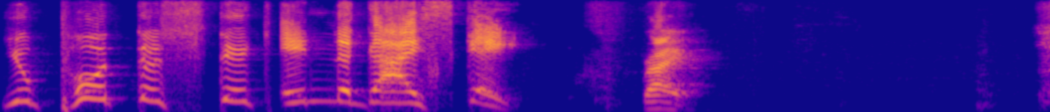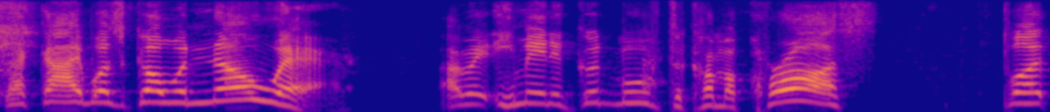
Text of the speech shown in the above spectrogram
You put the stick in the guy's skate. Right. That guy was going nowhere. I mean, he made a good move to come across, but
